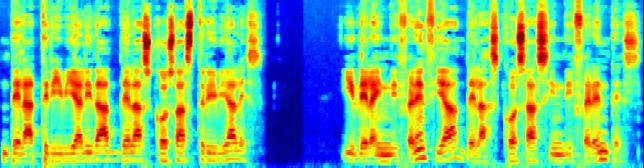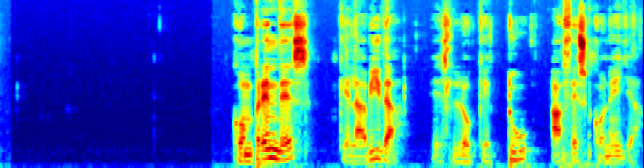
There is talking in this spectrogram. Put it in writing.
de la trivialidad de las cosas triviales y de la indiferencia de las cosas indiferentes. Comprendes que la vida es lo que tú haces con ella.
